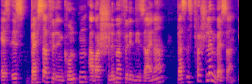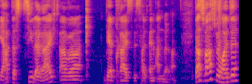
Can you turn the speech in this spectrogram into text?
Es ist besser für den Kunden, aber schlimmer für den Designer. Das ist verschlimmbessern. Ihr habt das Ziel erreicht, aber der Preis ist halt ein anderer. Das war's für heute.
